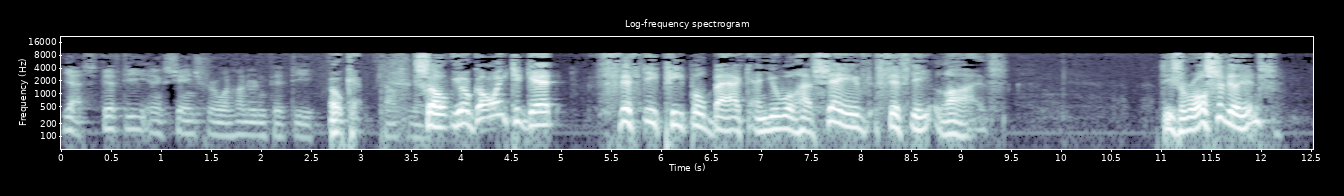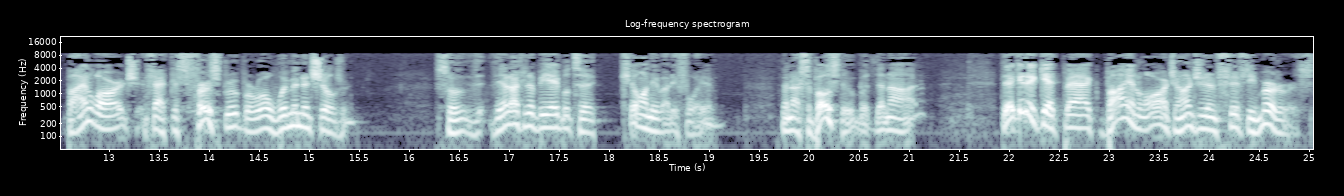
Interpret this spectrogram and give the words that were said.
Yes, 50 in exchange for 150. Okay. So you're going to get 50 people back and you will have saved 50 lives. These are all civilians, by and large. In fact, this first group are all women and children. So they're not going to be able to kill anybody for you. They're not supposed to, but they're not. They're going to get back, by and large, 150 murderers.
